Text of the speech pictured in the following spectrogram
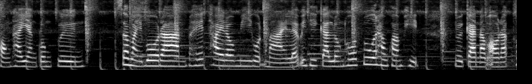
ของไทยอย่างกลมกลืน สมัยโบราณ ประเทศไทยเรามีกฎหมาย และวิธีการลงโทษผู้กระทำความผิด โดยการนำเอานักโท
